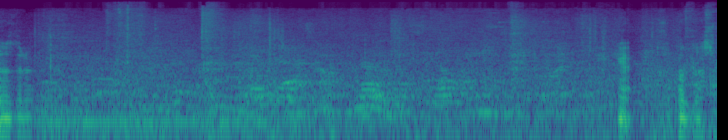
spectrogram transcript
To zrobię. Nie, po prostu.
